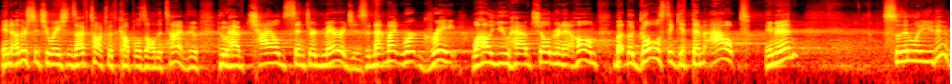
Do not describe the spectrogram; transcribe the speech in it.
In other situations, I've talked with couples all the time who, who have child centered marriages, and that might work great while you have children at home, but the goal is to get them out. Amen? So then what do you do?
